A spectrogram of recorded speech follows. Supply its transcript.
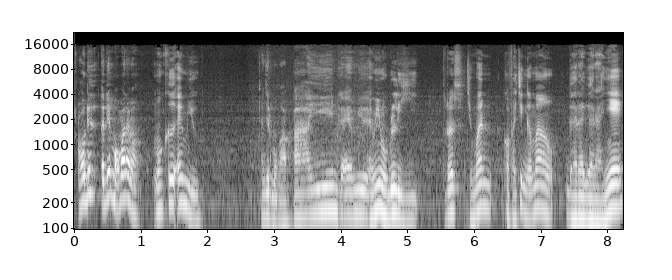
Oh dia tadi mau ke mana emang? mau ke MU. Anjir mau ngapain ke MU ya? MU mau beli. Terus Cuman Kovacic nggak mau. Gara-garanya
